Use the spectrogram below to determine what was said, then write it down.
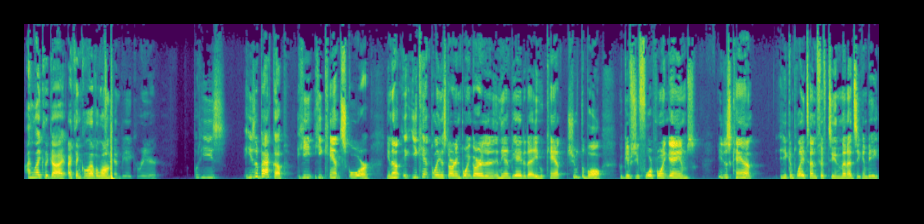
I like the guy. I think he'll have a long NBA career. But he's he's a backup. He he can't score. You know, you can't play a starting point guard in, in the NBA today who can't shoot the ball, who gives you four point games. You just can't. He can play 10, 15 minutes. He can be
